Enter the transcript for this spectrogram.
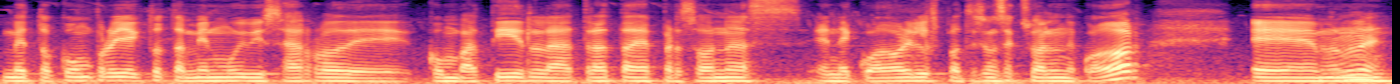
Me tocó un proyecto también muy bizarro de combatir la trata de personas en Ecuador y la explotación sexual en Ecuador. Em,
